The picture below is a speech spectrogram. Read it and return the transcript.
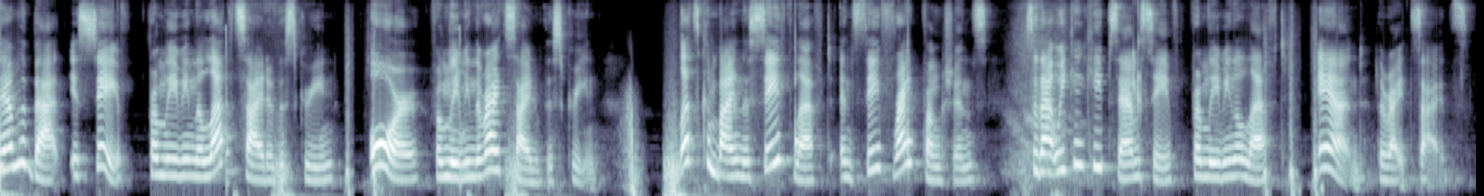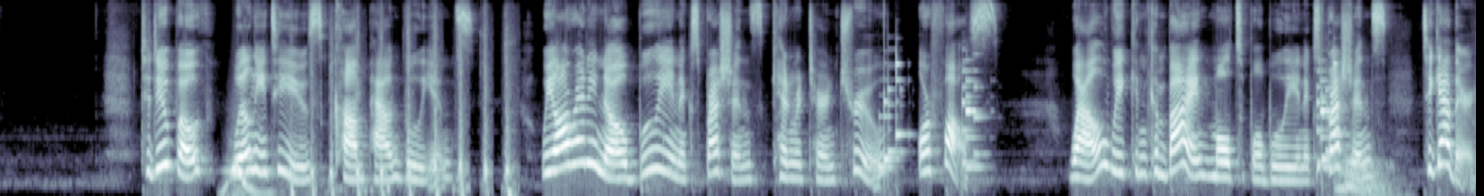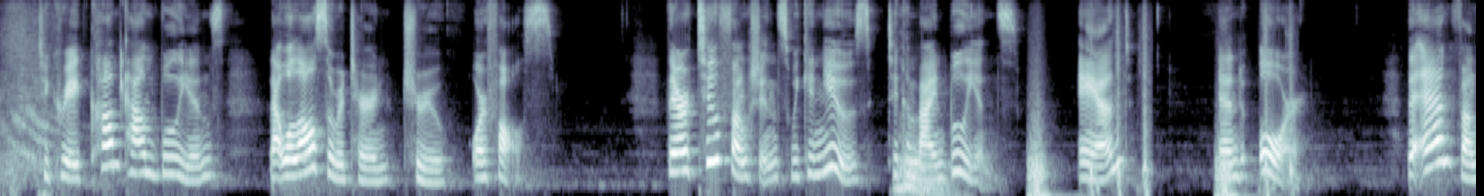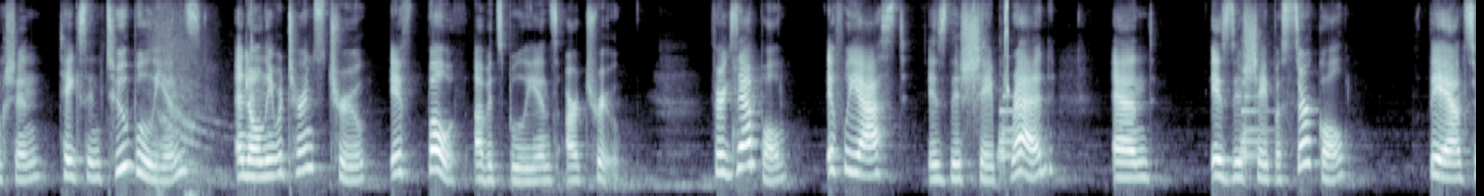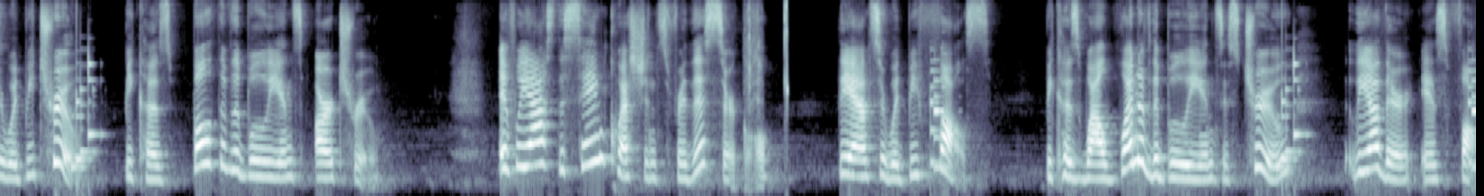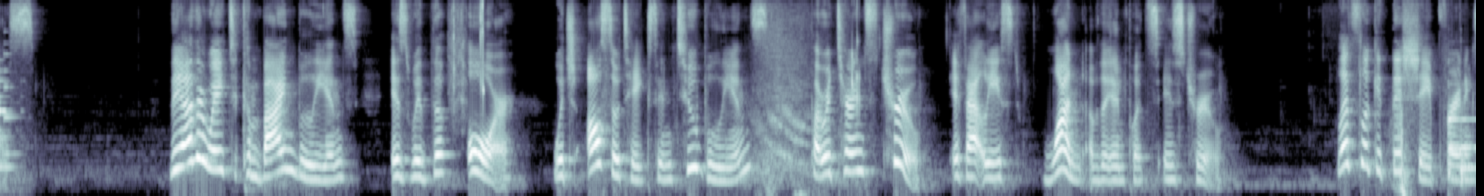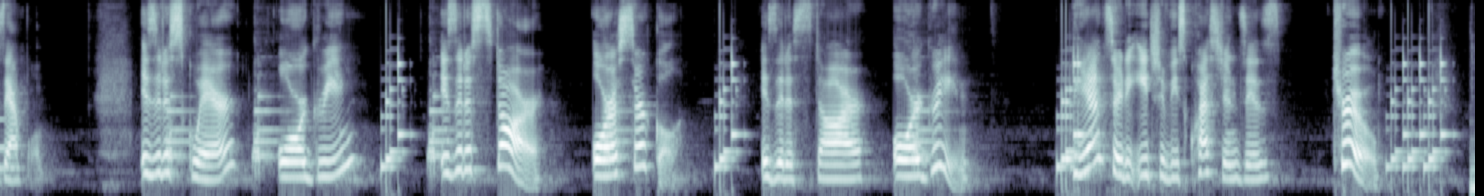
Sam the Bat is safe from leaving the left side of the screen or from leaving the right side of the screen. Let's combine the safe left and safe right functions so that we can keep Sam safe from leaving the left and the right sides. To do both, we'll need to use compound booleans. We already know Boolean expressions can return true or false. Well, we can combine multiple Boolean expressions together to create compound booleans that will also return true or false. There are two functions we can use to combine booleans, AND and OR. The AND function takes in two booleans and only returns true if both of its booleans are true. For example, if we asked, is this shape red? and is this shape a circle? The answer would be true because both of the booleans are true. If we ask the same questions for this circle, the answer would be false because while one of the booleans is true, the other is false. The other way to combine booleans is with the OR, which also takes in two booleans, but returns true if at least one of the inputs is true. Let's look at this shape for an example. Is it a square or green? Is it a star or a circle? Is it a star or green? The answer to each of these questions is true.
